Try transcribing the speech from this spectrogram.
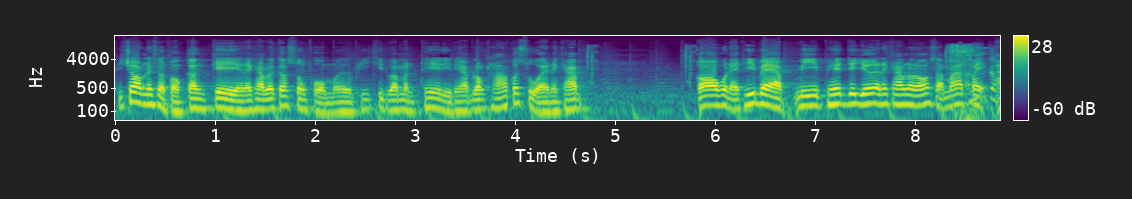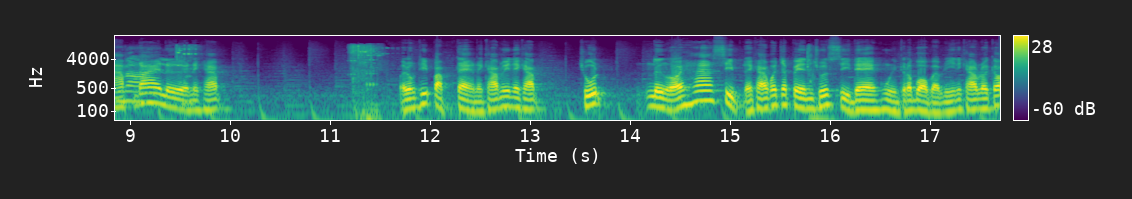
พี่ชอบในส่วนของกางเกงนะครับ แล้วก็ทรงผมเออพี่คิดว่ามันเท่ดีนะครับรองเท้าก็สวยนะครับ ก็คนไหนที่แบบมีเพชรเยอะๆนะครับน้องๆสามารถไปอัพได้เลยนะครับไปตรงที่ปรับแต่งนะครับนี่นะครับ ชุด 150นะครับก็จะเป็นชุดสีแดงหุ่นกระบอกแบบนี้นะครับแล้วก็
